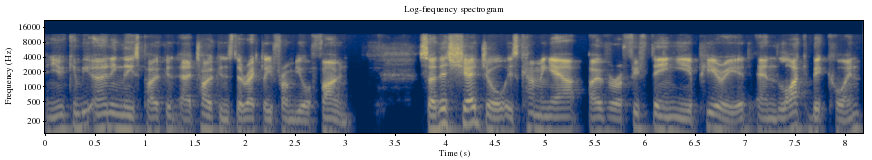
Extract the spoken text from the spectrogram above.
and you can be earning these uh, tokens directly from your phone. So this schedule is coming out over a 15 year period. And like Bitcoin,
